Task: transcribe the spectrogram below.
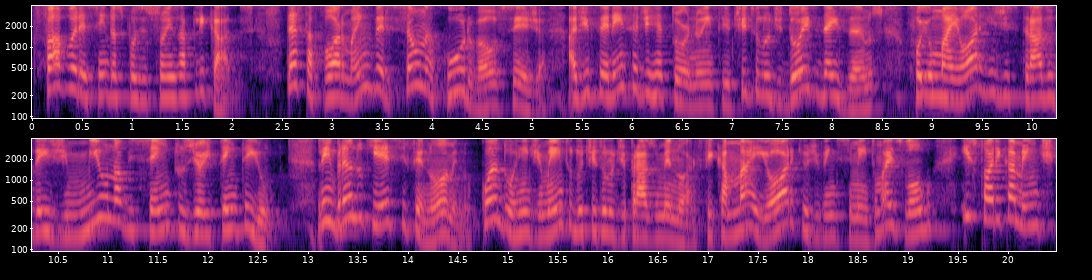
favorecendo as posições aplicadas. Desta Desta forma, a inversão na curva, ou seja, a diferença de retorno entre o título de 2 e 10 anos, foi o maior registrado desde 1981. Lembrando que esse fenômeno, quando o rendimento do título de prazo menor fica maior que o de vencimento mais longo, historicamente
